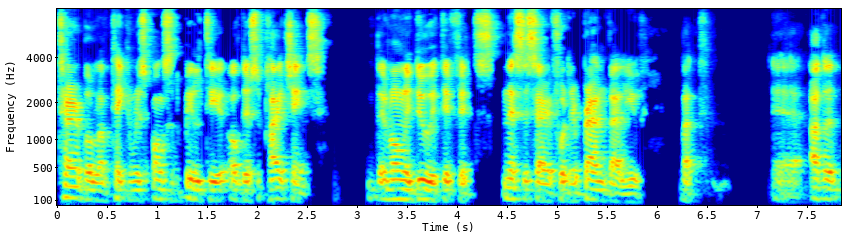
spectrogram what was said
terrible at taking responsibility of their supply chains. They'll only do it if it's necessary for their brand value. But uh, other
